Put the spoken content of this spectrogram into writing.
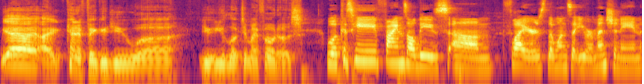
yeah, I kind of figured you uh, you you looked at my photos. Well, because he finds all these um, flyers, the ones that you were mentioning,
